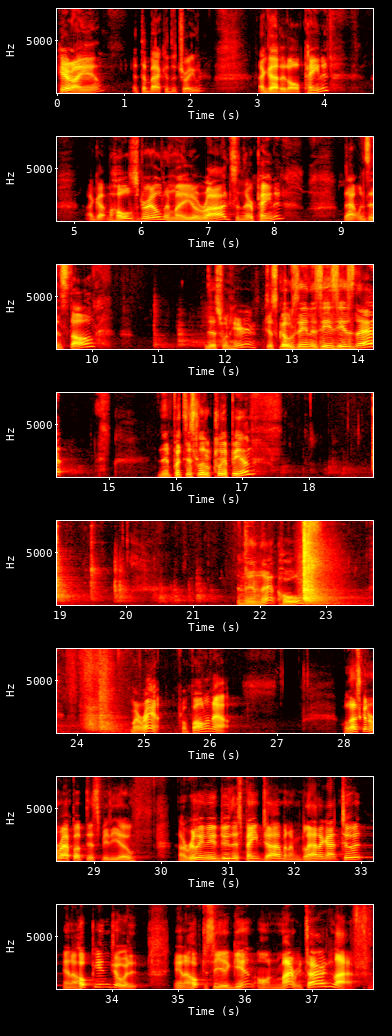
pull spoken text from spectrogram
Here I am at the back of the trailer. I got it all painted. I got my holes drilled and my uh, rods and they're painted. That one's installed. This one here just goes in as easy as that. And then put this little clip in. And then that holds my ramp from falling out. Well, that's going to wrap up this video. I really need to do this paint job and I'm glad I got to it and I hope you enjoyed it. And I hope to see you again on My Retired Life.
